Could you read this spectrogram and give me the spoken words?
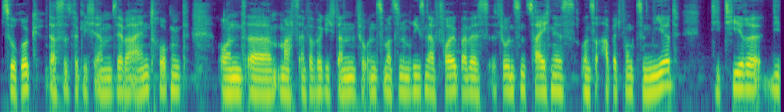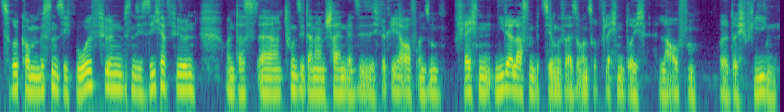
zurück. Das ist wirklich ähm, sehr beeindruckend und äh, macht es einfach wirklich dann für uns immer zu einem Riesenerfolg, weil es für uns ein Zeichen ist, unsere Arbeit funktioniert. Die Tiere, die zurückkommen, müssen sich wohlfühlen, müssen sich sicher fühlen und das äh, tun sie dann anscheinend, wenn sie sich wirklich auf unserem Flächen niederlassen beziehungsweise unsere Flächen durchlaufen oder durchfliegen.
